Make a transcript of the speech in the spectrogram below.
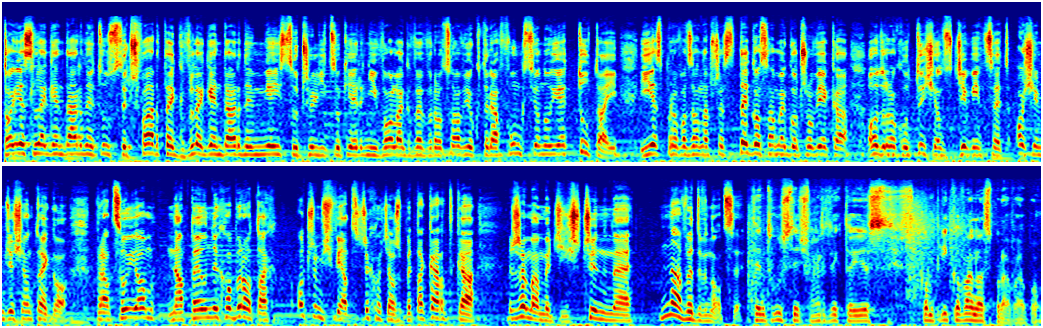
To jest legendarny Tłusty Czwartek w legendarnym miejscu, czyli cukierni Wolak we Wrocławiu, która funkcjonuje tutaj i jest prowadzona przez tego samego człowieka od roku 1980. Pracują na pełnych obrotach, o czym świadczy chociażby ta kartka, że mamy dziś czynne nawet w nocy. Ten tłusty czwartek to jest skomplikowana sprawa, bo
